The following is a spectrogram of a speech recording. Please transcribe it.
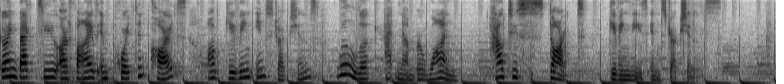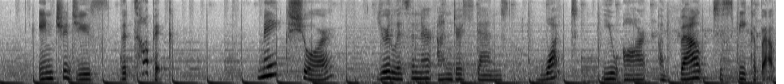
going back to our five important parts of giving instructions, we'll look at number one, how to start giving these instructions. Introduce the topic. Make sure your listener understands what you are about to speak about.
